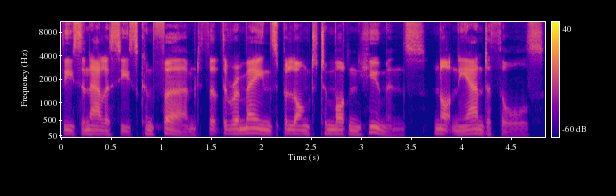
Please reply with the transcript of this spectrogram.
These analyses confirmed that the remains belonged to modern humans, not Neanderthals.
